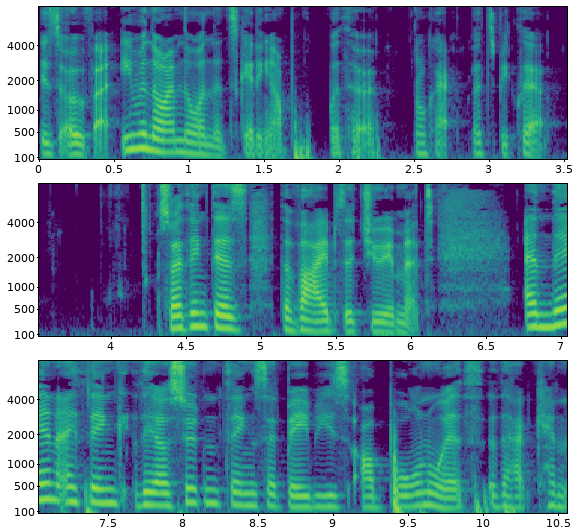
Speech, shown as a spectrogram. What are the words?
is over. Even though I'm the one that's getting up with her. Okay, let's be clear. So I think there's the vibes that you emit. And then I think there are certain things that babies are born with that can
